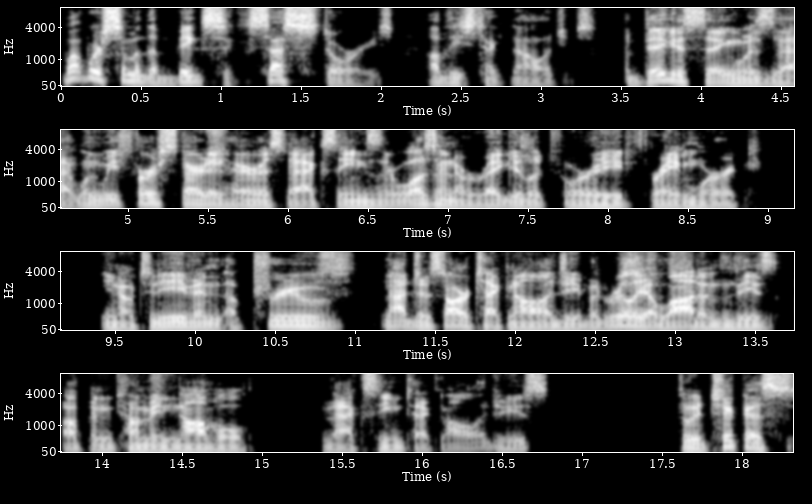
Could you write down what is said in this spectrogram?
what were some of the big success stories of these technologies? The biggest thing was that when we first started Harris vaccines, there wasn't a regulatory framework, you know, to even approve not just our technology, but really a lot of these up and coming novel vaccine technologies. So it took us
